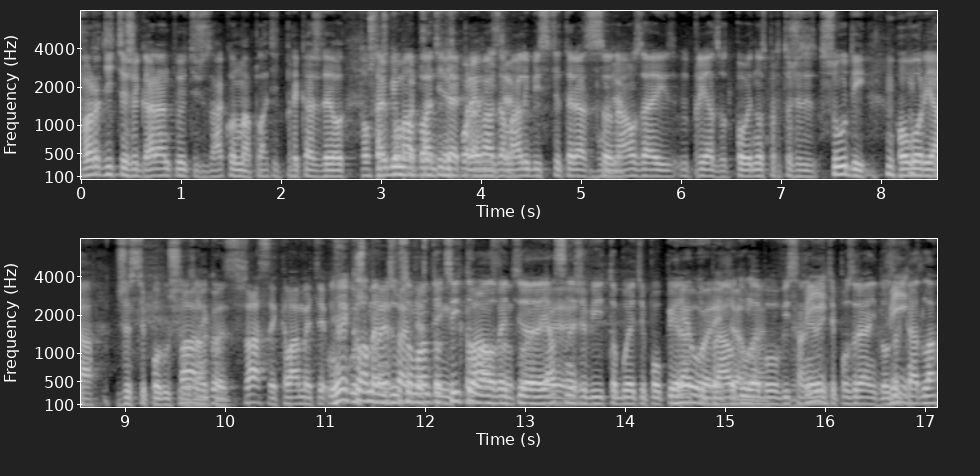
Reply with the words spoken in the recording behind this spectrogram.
tvrdíte, že garantujete, že zákon má platiť pre každého, To tak by mal 100% platiť aj pre vás a mali by ste teraz Bude. naozaj prijať zodpovednosť, pretože súdy hovoria, že ste porušili Pán zákon. Zase klamete. Už, Neklamem, už som vám to citoval, veď je jasné, že vy to budete popierať tú pravdu, lebo vy sa neviete pozrieť ani do zrkadla,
